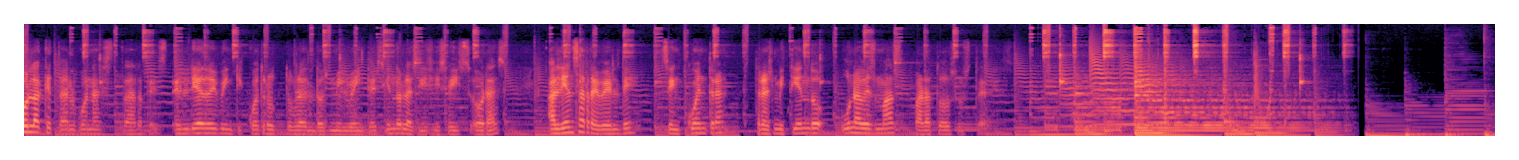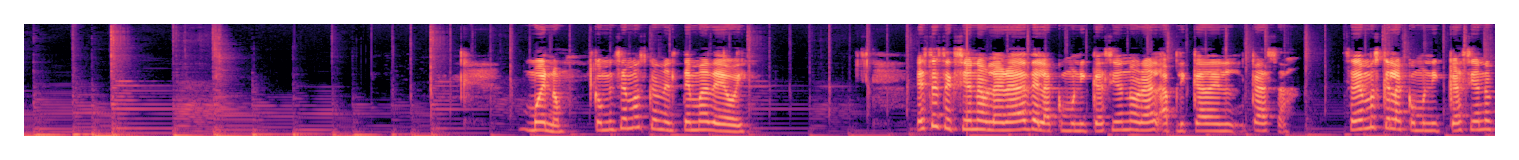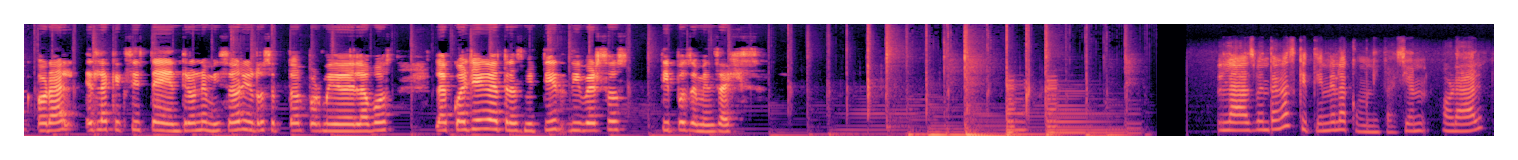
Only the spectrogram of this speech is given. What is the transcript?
Hola, ¿qué tal? Buenas tardes. El día de hoy, 24 de octubre del 2020, siendo las 16 horas, Alianza Rebelde se encuentra transmitiendo una vez más para todos ustedes. Bueno, comencemos con el tema de hoy. Esta sección hablará de la comunicación oral aplicada en casa. Sabemos que la comunicación oral es la que existe entre un emisor y un receptor por medio de la voz, la cual llega a transmitir diversos tipos de mensajes. Las ventajas que tiene la comunicación oral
